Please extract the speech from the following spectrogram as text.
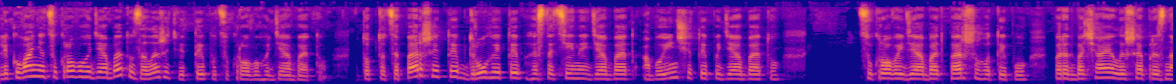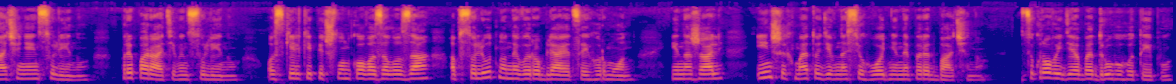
Лікування цукрового діабету залежить від типу цукрового діабету. Тобто це перший тип, другий тип гестаційний діабет або інші типи діабету. Цукровий діабет першого типу передбачає лише призначення інсуліну, препаратів інсуліну, оскільки підшлункова залоза абсолютно не виробляє цей гормон. І, на жаль, інших методів на сьогодні не передбачено. Цукровий діабет другого типу.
